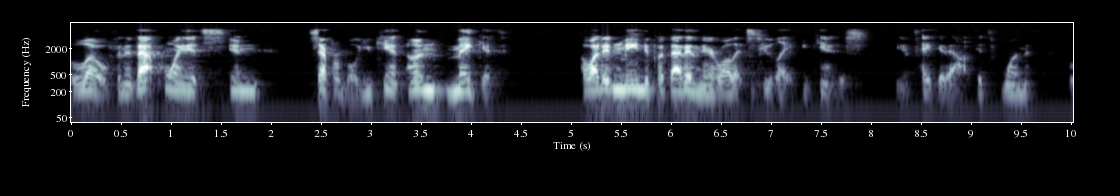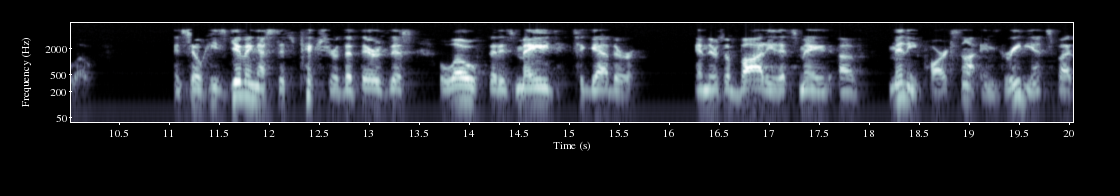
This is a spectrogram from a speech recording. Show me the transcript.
loaf. And at that point, it's inseparable. You can't unmake it. Oh, I didn't mean to put that in there. Well, it's too late. You can't just you know, take it out. It's one loaf. And so he's giving us this picture that there's this loaf that is made together, and there's a body that's made of many parts, not ingredients, but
